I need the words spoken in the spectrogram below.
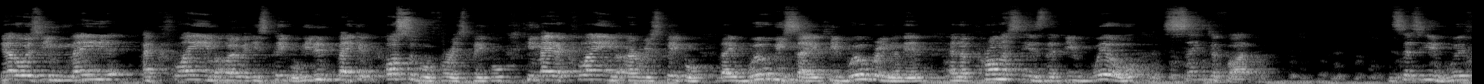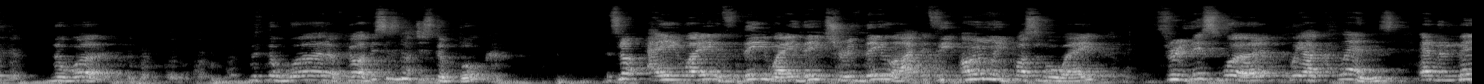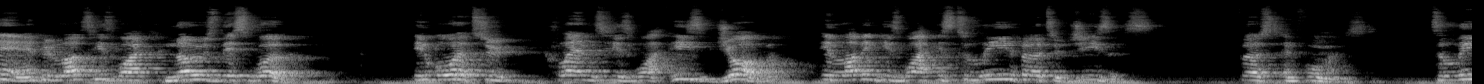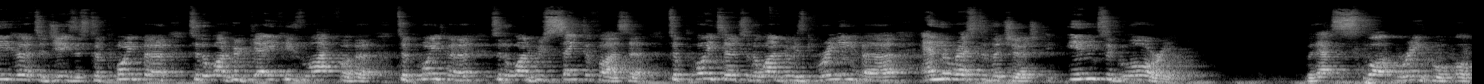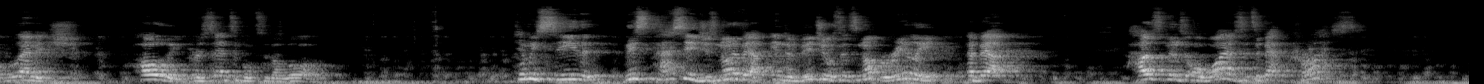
In other words, he made a claim over his people. He didn't make it possible for his people. He made a claim over his people. They will be saved. He will bring them in. And the promise is that he will sanctify them. It says here, with the word with the Word of God. This is not just a book. It's not a way, it's the way, the truth, the life. It's the only possible way. Through this Word, we are cleansed, and the man who loves his wife knows this Word in order to cleanse his wife. His job in loving his wife is to lead her to Jesus, first and foremost to lead her to Jesus, to point her to the one who gave his life for her, to point her to the one who sanctifies her, to point her to the one who is bringing her and the rest of the church into glory without spot, wrinkle, or blemish, holy, presentable to the Lord. Can we see that this passage is not about individuals? It's not really about husbands or wives, it's about Christ.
